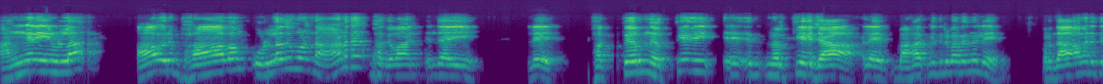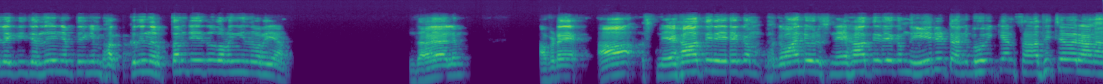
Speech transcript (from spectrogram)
അങ്ങനെയുള്ള ആ ഒരു ഭാവം ഉള്ളത് കൊണ്ടാണ് ഭഗവാൻ എന്തായി? അല്ലെ? ഭക്തർ നിർത്തിയ നിർത്തിയജ അല്ലെ? മഹാത്മ്യത്തിൽ പറയുന്നില്ലേ? വൃന്ദാവനത്തിലേക്ക് ചെന്ന് കഴിഞ്ഞപ്പോഴത്തേക്കും ഭക്തി നൃത്തം ചെയ്തു തുടങ്ങി എന്ന് പറയാണ്. എന്തായാലും അവിടെ ആ സ്നേഹാതിരേകം ഭഗവാന്റെ ഒരു സ്നേഹാതിരേകം നേരിട്ട് അനുഭവിക്കാൻ സാധിച്ചവരാണ്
